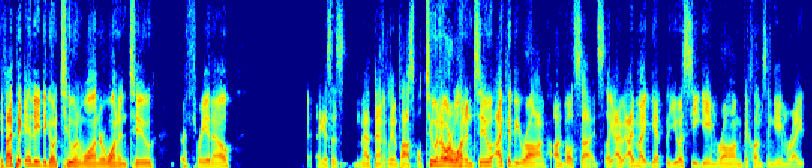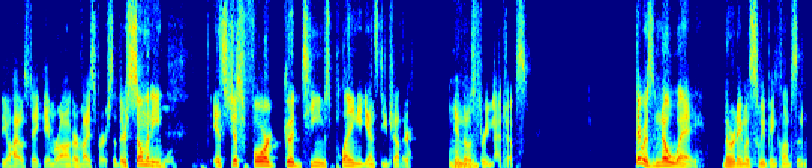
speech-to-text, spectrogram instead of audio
if I pick any to go two and one or one and two or three and oh, I guess it's mathematically impossible. Two and zero oh or one and two, I could be wrong on both sides. Like I, I, might get the USC game wrong, the Clemson game right, the Ohio State game wrong, or vice versa. There's so many. Mm-hmm. It's just four good teams playing against each other in mm-hmm. those three matchups. There was no way Notre Dame was sweeping Clemson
